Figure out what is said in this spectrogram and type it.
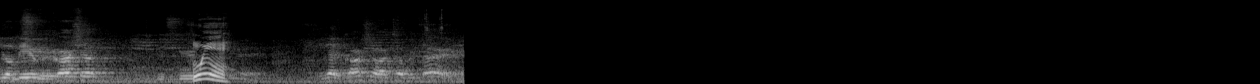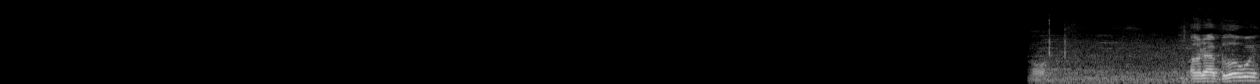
You gonna be here for the car show? When? You got a car show October 3rd. Oh, that blue one?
